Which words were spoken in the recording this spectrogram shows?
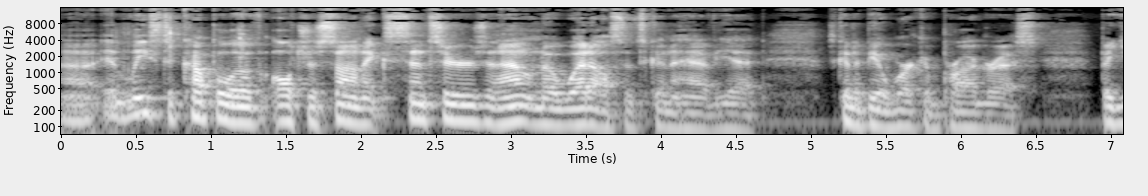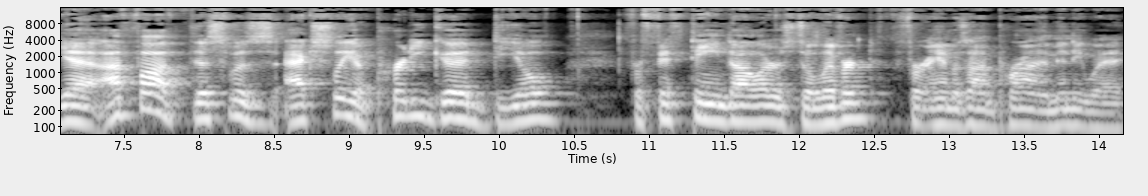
uh, at least a couple of ultrasonic sensors, and I don't know what else it's going to have yet. It's going to be a work in progress. But yeah, I thought this was actually a pretty good deal for $15 delivered for Amazon Prime anyway.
